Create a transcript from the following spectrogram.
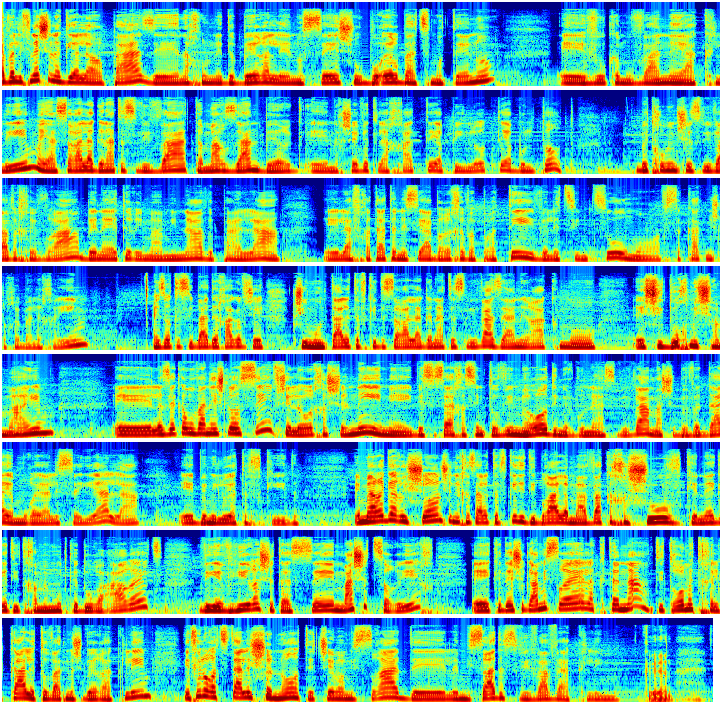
אבל לפני שנגיע להרפז, אנחנו נדבר על נושא שהוא בוער בעצמותינו, והוא כמובן האקלים. השרה להגנת הסביבה, תמר זנדברג, נחשבת לאחת הפעילות הבולטות. בתחומים של סביבה וחברה. בין היתר היא מאמינה ופעלה אה, להפחתת הנסיעה ברכב הפרטי ולצמצום או הפסקת משלוחי בעלי חיים. זאת הסיבה, דרך אגב, שכשהיא מונתה לתפקיד השרה להגנת הסביבה, זה היה נראה כמו אה, שידוך משמיים. אה, לזה כמובן יש להוסיף שלאורך השנים היא ביססה יחסים טובים מאוד עם ארגוני הסביבה, מה שבוודאי אמור היה לסייע לה במילוי התפקיד. מהרגע הראשון שנכנסה לתפקיד היא דיברה על המאבק החשוב כנגד התחממות כדור הארץ, והיא הבהירה שתעשה מה שצריך אה, כדי שגם ישראל הקטנה תתרום את חלקה לטובת משבר האקלים. היא אפילו רצתה לשנות את שם המשרד אה, למשרד הסביבה והאקלים. כן.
